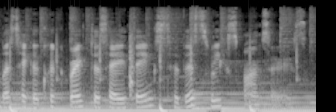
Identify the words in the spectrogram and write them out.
Let's take a quick break to say thanks to this week's sponsors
